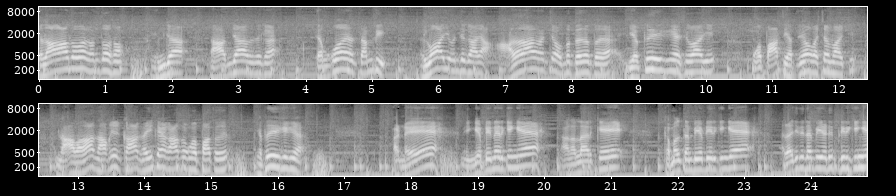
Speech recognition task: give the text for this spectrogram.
எல்லாரும் சந்தோஷம். எம்ஜிஆர் நான் எம்ஜிஆர் இருக்கேன். என் கூட என் தம்பி சிவாஜி வந்திருக்காரு. அதெல்லாம் நினச்சா ரொம்ப பெரும் பெரிய எப்படி இருக்கீங்க சிவாஜி? உங்கள் பார்த்து எத்தனையோ வருஷமாச்சு. நான் தான் நிறைய கா நைக்கே காசு உங்களை பார்த்தது. எப்படி இருக்கீங்க? அண்ணே நீங்கள் எப்படின்னு இருக்கீங்க? நான் நல்லா இருக்கேன். கமல் தம்பி எப்படி இருக்கீங்க? ரஜினி தம்பி எப்படி இருக்கீங்க?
